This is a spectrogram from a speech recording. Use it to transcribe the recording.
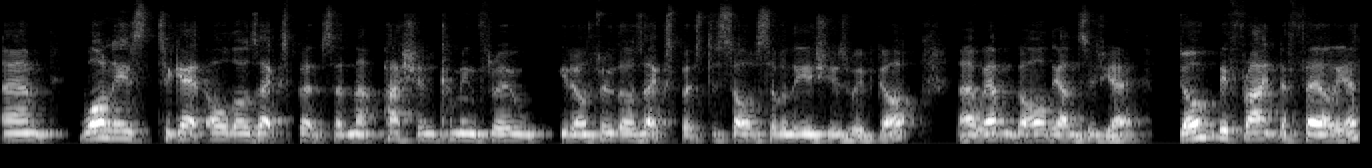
Um, one is to get all those experts and that passion coming through, you know, through those experts to solve some of the issues we've got. Uh, we haven't got all the answers yet. Don't be frightened of failure.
